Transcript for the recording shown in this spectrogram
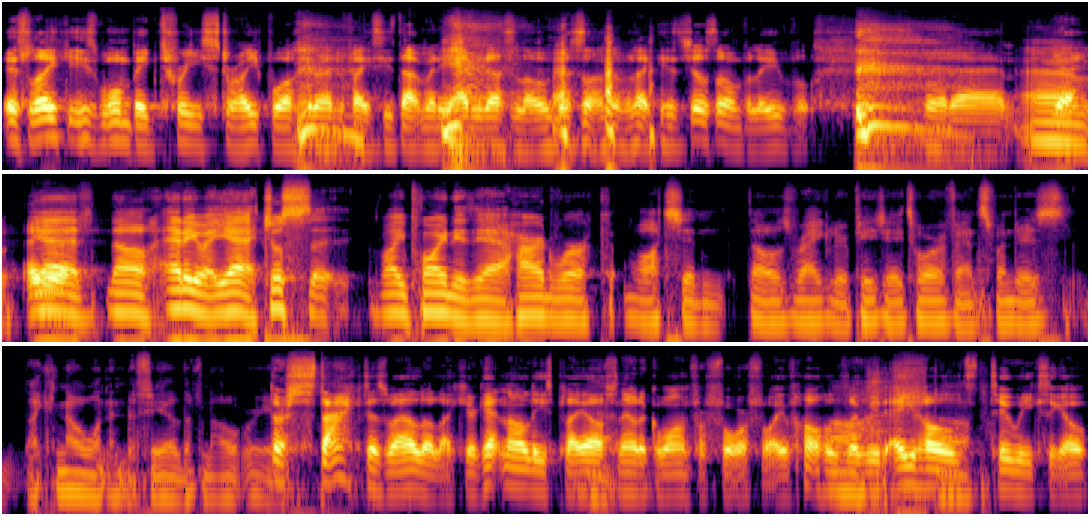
it's like he's one big three stripe walking around the place. He's that many Adidas logos on him. Like it's just unbelievable. But um, yeah, Um, anyway, yeah, no. Anyway, yeah. Just uh, my point is, yeah, hard work watching those regular PGA Tour events when there's like no one in the field of note. Really, they're stacked as well though. Like you're getting all these playoffs now that go on for four or five holes. like we had eight holes two weeks ago.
